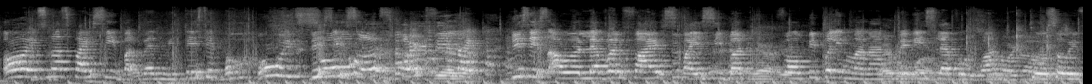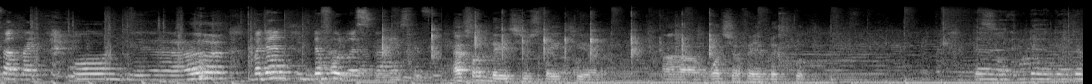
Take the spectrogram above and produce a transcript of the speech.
oh it's not spicy, but when we taste it, oh, Oh, it's this so is so spicy. Like this is our level five spicy, but Yeah, yeah. for people in Manado, Level maybe one. it's level one or two. So we felt like, oh dear. But then the food was nice. The food. After days you stayed here, uh, what's your favorite food? The, the, the, the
